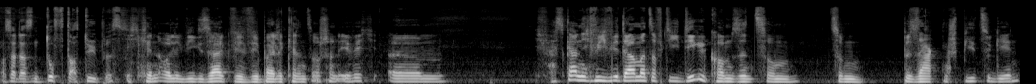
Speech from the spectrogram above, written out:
Außer, dass er ein dufter Typ ist. Ich kenne Olli, wie gesagt, wir, wir beide kennen uns auch schon ewig. Ähm, ich weiß gar nicht, wie wir damals auf die Idee gekommen sind, zum, zum besagten Spiel zu gehen.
